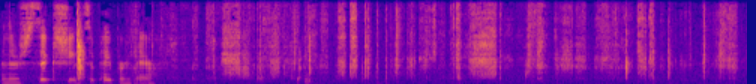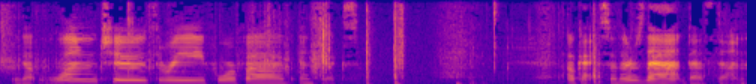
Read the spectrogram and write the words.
And there's six sheets of paper there. We got one, two, three, four, five, and six. Okay, so there's that. That's done.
